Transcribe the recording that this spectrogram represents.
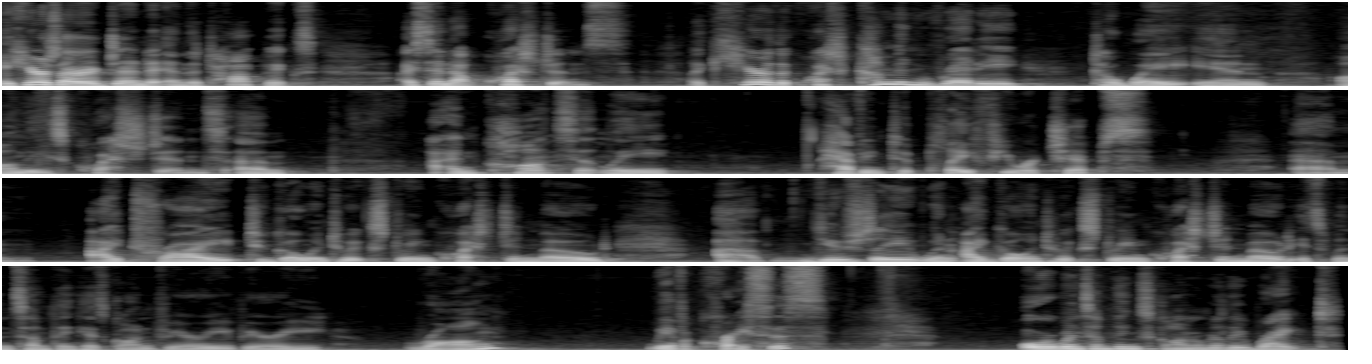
hey, here's our agenda and the topics, I send out questions. Like, here are the questions, come in ready to weigh in on these questions. Um, I'm constantly having to play fewer chips. Um, I try to go into extreme question mode. Uh, usually, when I go into extreme question mode, it's when something has gone very, very wrong. We have a crisis, or when something's gone really right.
